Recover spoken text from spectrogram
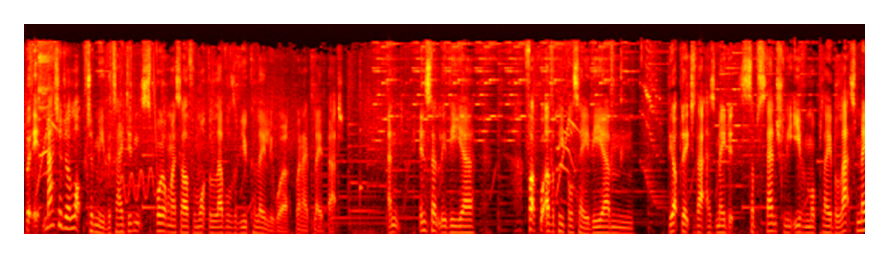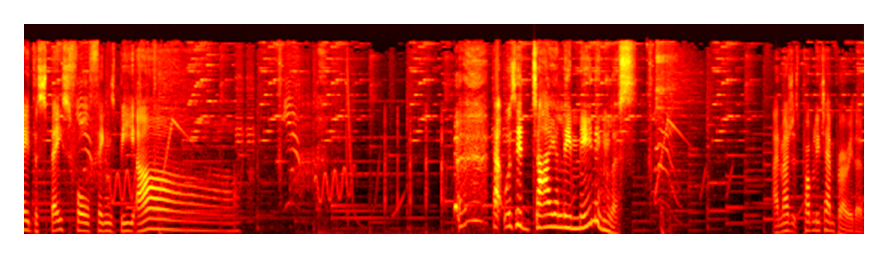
but it mattered a lot to me that I didn't spoil myself on what the levels of Yooka-Laylee were when I played that. And incidentally, the uh, fuck what other people say. The um, the update to that has made it substantially even more playable. That's made the spacefall things be ah. that was entirely meaningless. I'd imagine it's probably temporary, though.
